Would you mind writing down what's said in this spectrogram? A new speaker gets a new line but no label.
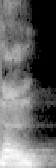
whoa.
